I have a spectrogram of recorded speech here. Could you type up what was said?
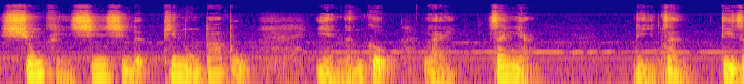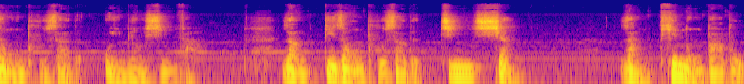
凶狠心性的天龙八部也能够来瞻仰礼赞地藏王菩萨的微妙心法，让地藏王菩萨的金像，让天龙八部。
